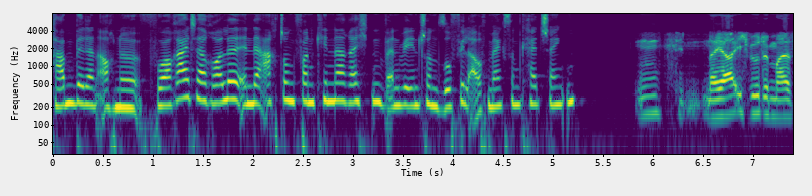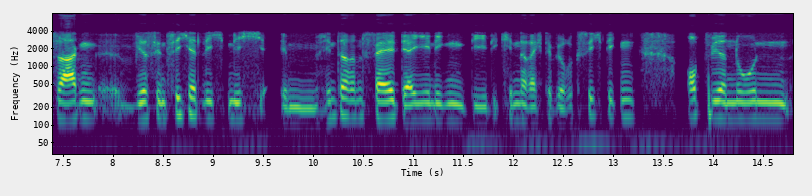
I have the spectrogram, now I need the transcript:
Haben wir dann auch eine Vorreiterrolle in der Achtung von Kinderrechten, wenn wir ihnen schon so viel Aufmerksamkeit schenken? Hm, naja, ich würde mal sagen, wir sind sicherlich nicht im hinteren Feld derjenigen, die die Kinderrechte berücksichtigen. Ob wir nun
